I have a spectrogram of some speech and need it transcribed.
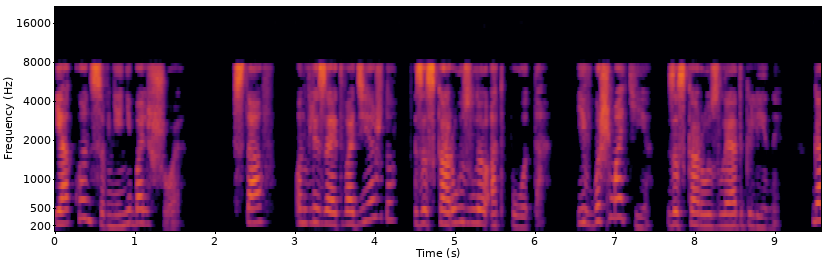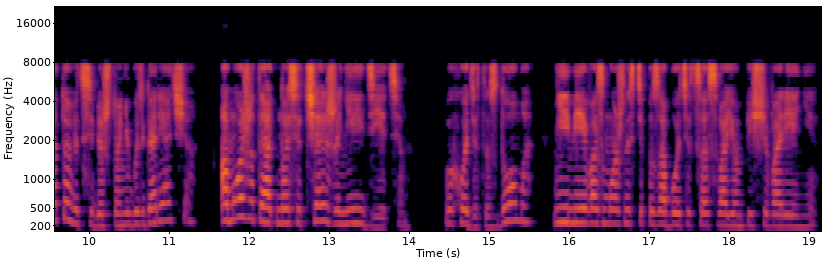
И оконце в ней небольшое. Встав, он влезает в одежду, заскорузлую от пота, и в башмаки, заскорузлые от глины. Готовит себе что-нибудь горячее, а может и относит чай жене и детям. Выходит из дома, не имея возможности позаботиться о своем пищеварении.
